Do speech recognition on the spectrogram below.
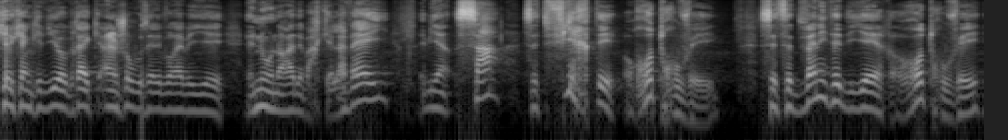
quelqu'un qui dit aux Grecs un jour vous allez vous réveiller et nous on aura débarqué la veille, eh bien ça, cette fierté retrouvée, cette vanité d'hier retrouvée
